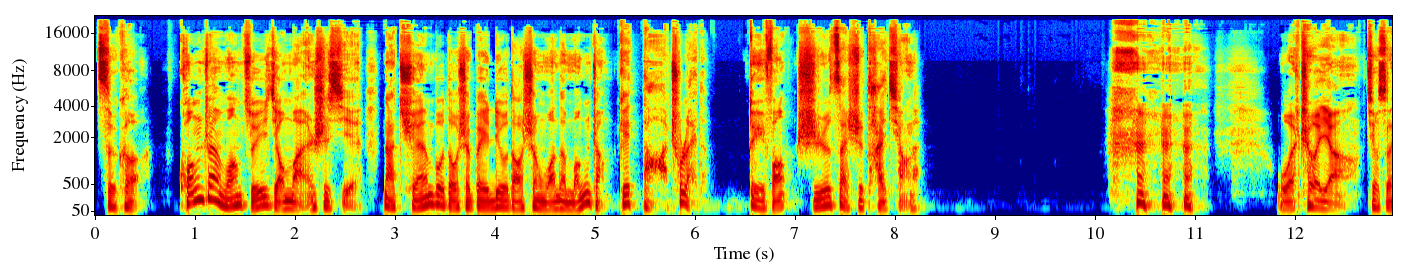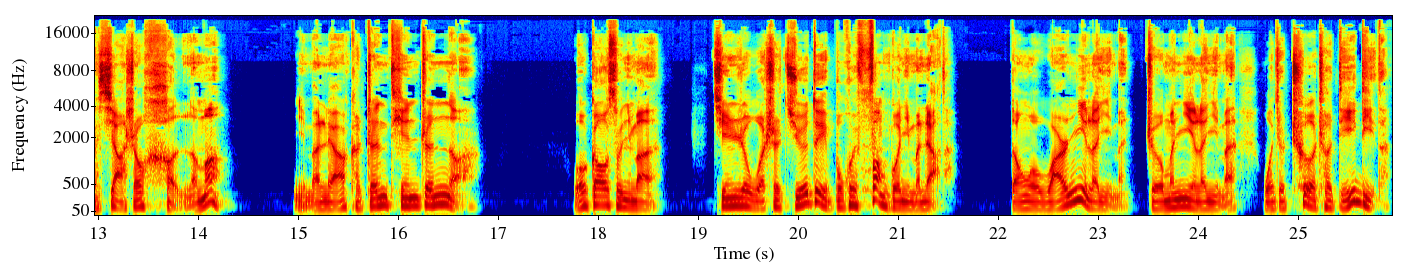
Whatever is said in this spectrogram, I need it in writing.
此刻，狂战王嘴角满是血，那全部都是被六道圣王的猛掌给打出来的。对方实在是太强了。我这样就算下手狠了吗？你们俩可真天真呢！我告诉你们，今日我是绝对不会放过你们俩的。等我玩腻了你们，折磨腻了你们，我就彻彻底底的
